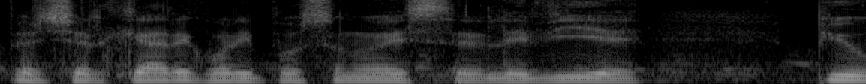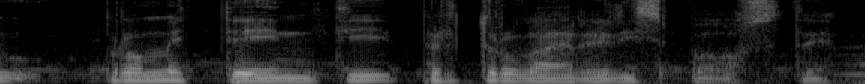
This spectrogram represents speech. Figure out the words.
per cercare quali possono essere le vie più promettenti per trovare risposte.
